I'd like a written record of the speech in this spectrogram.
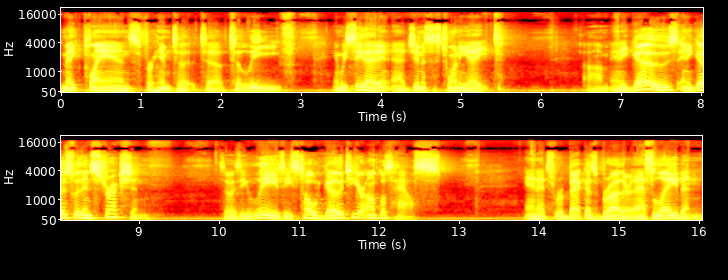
make plans for him to, to, to leave. And we see that in uh, Genesis 28. Um, and he goes, and he goes with instruction. So as he leaves, he's told, Go to your uncle's house. And it's Rebecca's brother, that's Laban.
